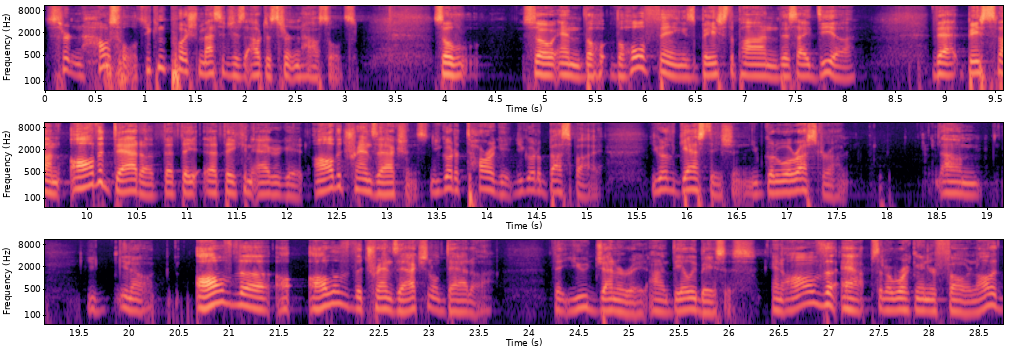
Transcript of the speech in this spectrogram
certain households, you can push messages out to certain households. So, so and the, the whole thing is based upon this idea that based upon all the data that they, that they can aggregate, all the transactions, you go to Target, you go to Best Buy, you go to the gas station, you go to a restaurant, um, you, you know, all of the all of the transactional data that you generate on a daily basis, and all of the apps that are working on your phone, and all the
